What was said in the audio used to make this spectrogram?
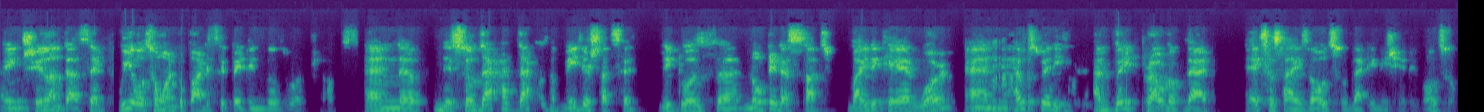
in Sri Lanka, said, we also want to participate in those workshops. And uh, so that, that was a major success. It was uh, noted as such by the care world. And Mhm. I was very, I'm very proud of that exercise also, that initiative also.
